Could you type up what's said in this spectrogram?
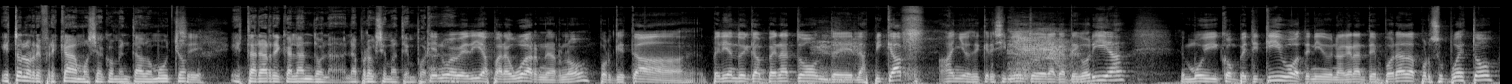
esto lo refrescamos, se ha comentado mucho, Sí. estará recalando la, la próxima temporada. Que nueve días para Werner, ¿no? Porque está peleando el campeonato de las pick-up, años de crecimiento de la categoría, muy competitivo, ha tenido una gran temporada, por supuesto,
